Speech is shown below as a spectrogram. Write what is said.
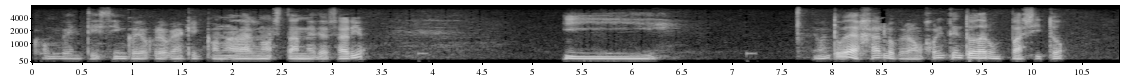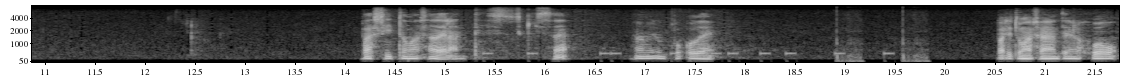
Con 25 yo creo que aquí con Nadal no es tan necesario. Y... De momento voy a dejarlo, pero a lo mejor intento dar un pasito. Pasito más adelante. Quizá... darme un poco de... Pasito más adelante en el juego.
